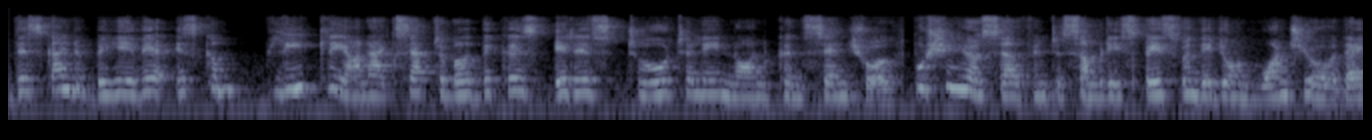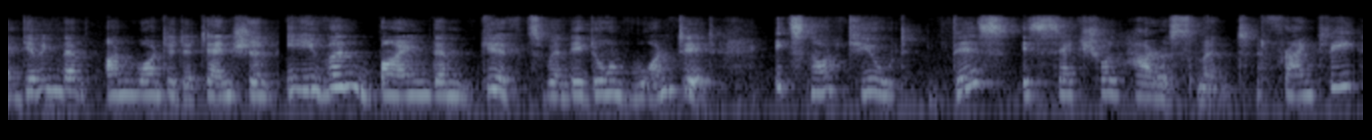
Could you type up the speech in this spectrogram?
this kind of behavior is completely unacceptable because it is totally non consensual. Pushing yourself into somebody's space when they don't want you over there, giving them unwanted attention, even buying them gifts when they don't want it. It's not cute this is sexual harassment. Frankly,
